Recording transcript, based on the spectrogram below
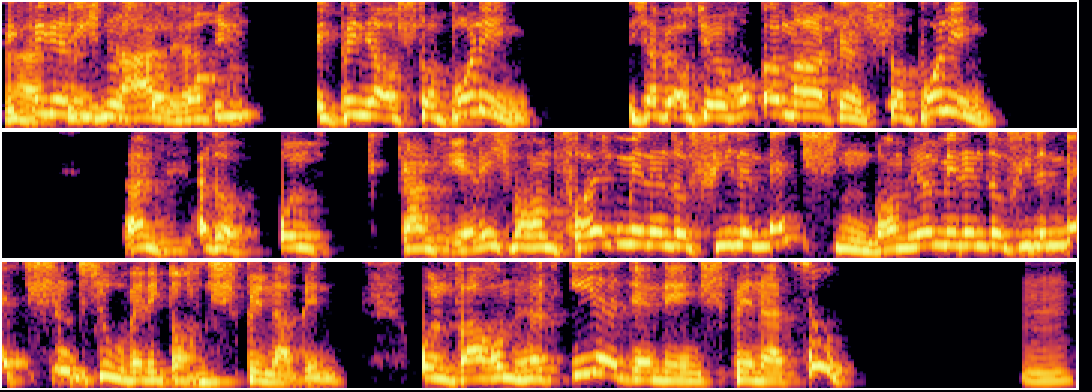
Ich Ah, bin ja nicht nur Stop. Mobbing, ich bin ja auch Stop Bullying. Ich habe ja auch die Europamarke Stop Bullying. Ja, Mhm. Also, und ganz ehrlich, warum folgen mir denn so viele Menschen? Warum hören mir denn so viele Menschen zu, wenn ich doch ein Spinner bin? Und warum hört ihr denn den Spinner zu? Mhm.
